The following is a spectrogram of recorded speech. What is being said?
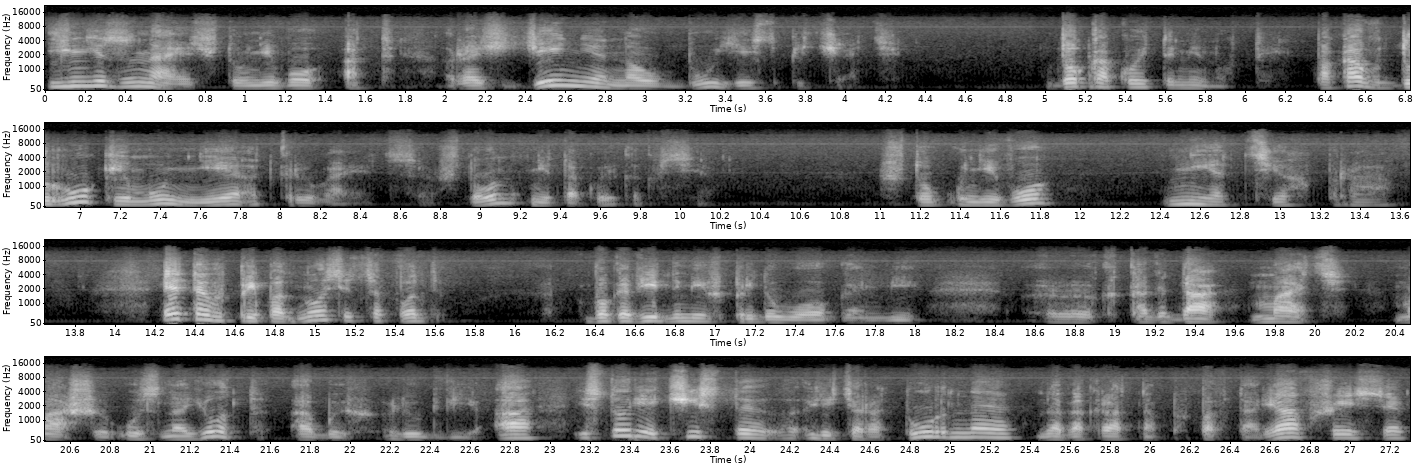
И не знает, что у него от рождения на лбу есть печать. До какой-то минуты. Пока вдруг ему не открывается, что он не такой, как все. Что у него нет тех прав. Это преподносится под боговидными предлогами, э, когда мать Маши узнает об их любви, а история чисто литературная, многократно повторявшаяся,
